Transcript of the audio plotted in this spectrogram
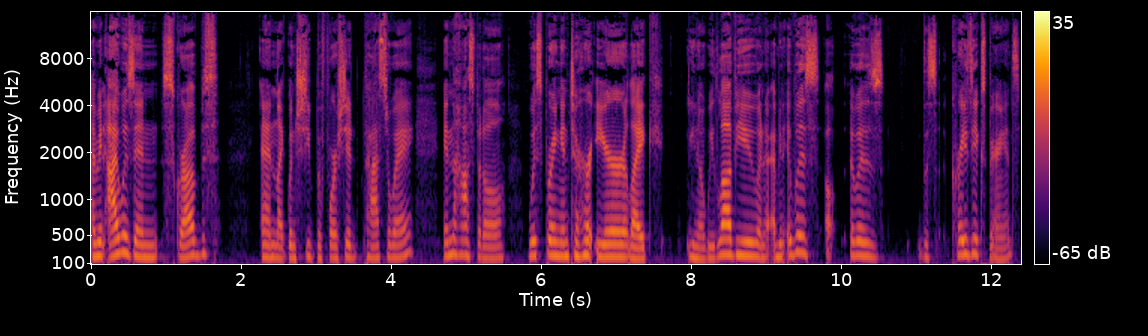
I mean, I was in scrubs and like when she before she had passed away in the hospital whispering into her ear like, you know, we love you and I mean, it was uh, it was this crazy experience.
